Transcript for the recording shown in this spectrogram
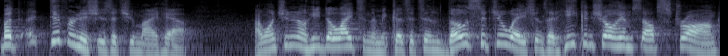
but different issues that you might have. I want you to know he delights in them because it's in those situations that he can show himself strong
